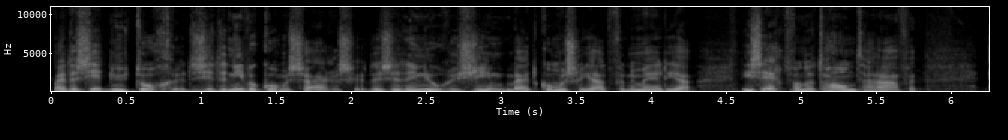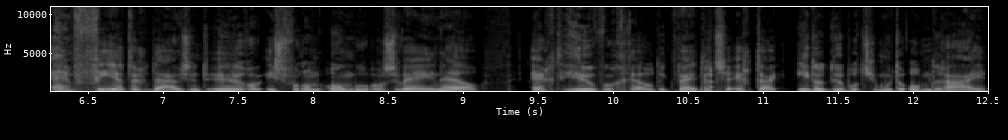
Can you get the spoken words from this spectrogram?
Maar er zit nu toch, er zit een nieuwe commissaris... er zit een nieuw regime bij het commissariaat van de media. Die is echt van het handhaven. En 40.000 euro is voor een omroep als WNL echt heel veel geld. Ik weet ja. dat ze echt daar ieder dubbeltje moeten omdraaien.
